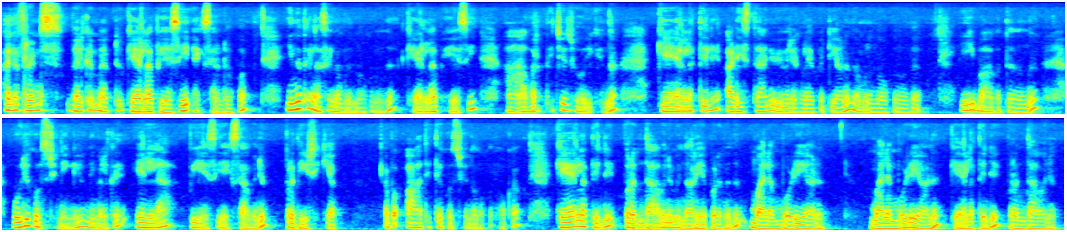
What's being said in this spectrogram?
Hello friends welcome back to Kerala P S C exam top ഇന്നത്തെ ക്ലാസ്സിൽ നമ്മൾ നോക്കുന്നത് കേരള പി എസ് സി ആവർത്തിച്ച് ചോദിക്കുന്ന കേരളത്തിലെ അടിസ്ഥാന വിവരങ്ങളെ പറ്റിയാണ് നമ്മൾ നോക്കുന്നത്. ഈ ഭാഗത്ത് നിന്ന് ഒരു ക്വസ്റ്റ്യനെങ്കിലും നിങ്ങൾക്ക് എല്ലാ പി എസ് സി എക്സാമിനും പ്രതീക്ഷിക്കാം. അപ്പോൾ ആദ്യത്തെ ക്വസ്റ്റ്യൻ നമുക്ക് നോക്കാം. കേരളത്തിന്റെ വൃന്ദാവനം എന്നറിയപ്പെടുന്നത് മലമ്പുഴയാണ്. മലമ്പുഴയാണ് കേരളത്തിന്റെ വൃന്ദാവനം.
